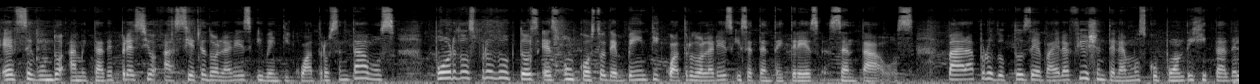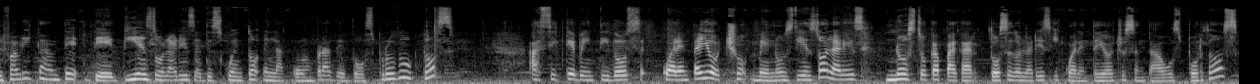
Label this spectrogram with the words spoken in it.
el segundo a mitad de precio a $7 dólares y 24 centavos por dos productos es un costo de 24 dólares y 73 centavos. Para productos de VitaFusion tenemos cupón digital del fabricante de 10 dólares de descuento en la compra de dos productos. Así que 22.48 menos 10 dólares nos toca pagar 12 dólares y 48 centavos por dos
